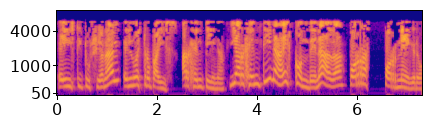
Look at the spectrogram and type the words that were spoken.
e institucional en nuestro país, Argentina. Y Argentina es condenada por, por negro.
